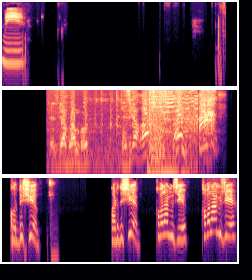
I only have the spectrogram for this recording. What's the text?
me. Tezgah lan bu. Tezgah lan. Lan. Ah! Kardeşim. Kardeşim. Kapalan müziği. Kapalan müziği.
